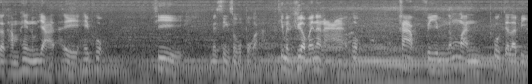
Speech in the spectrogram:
จะทำให้น้ำยาให้ให้พวกที่เป็นสิ่งสกปรกอะที่มันเคลือบไว้หนาๆพวก คราบฟิล์มน้ำมันพวกจระบี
